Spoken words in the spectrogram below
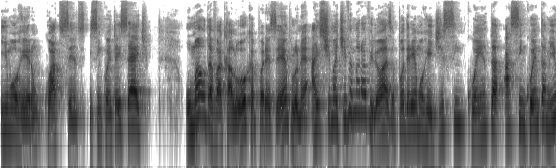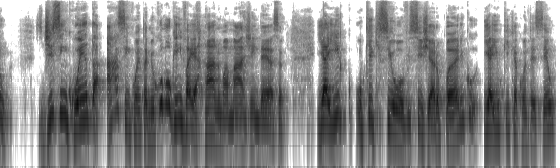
E morreram 457. O mal da vaca louca, por exemplo, né, a estimativa é maravilhosa. Poderia morrer de 50 a 50 mil. De 50 a 50 mil. Como alguém vai errar numa margem dessa? E aí, o que, que se houve? Se gera o pânico, e aí o que, que aconteceu?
